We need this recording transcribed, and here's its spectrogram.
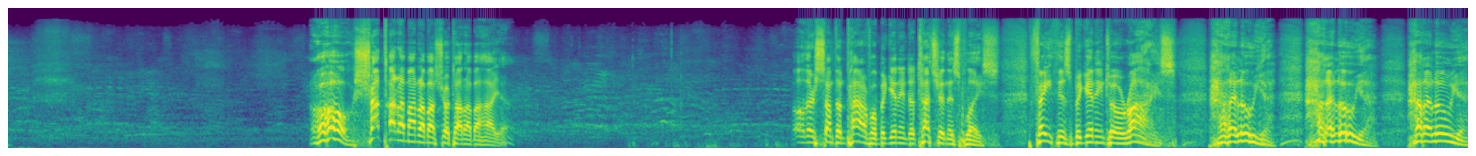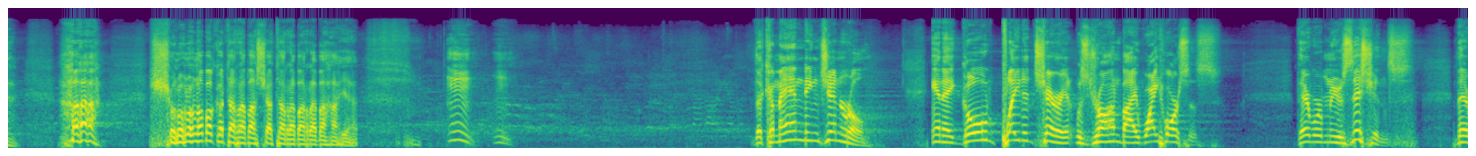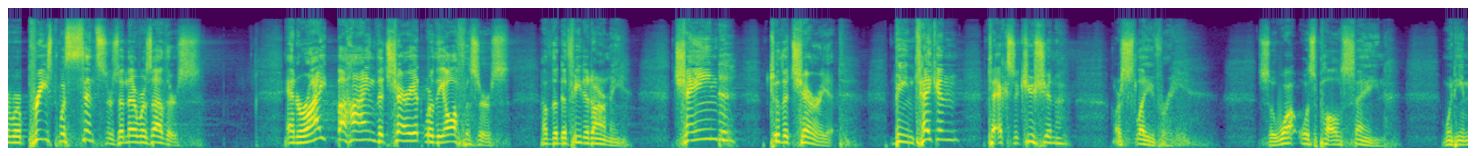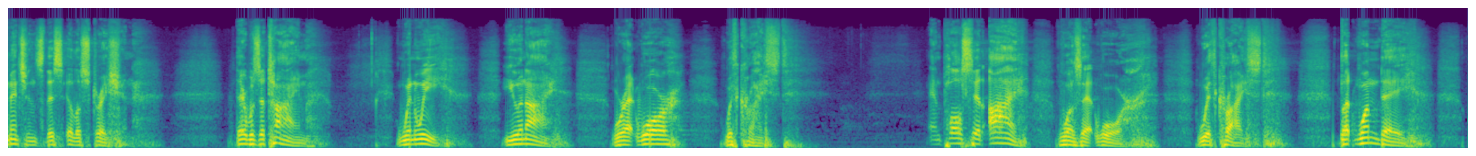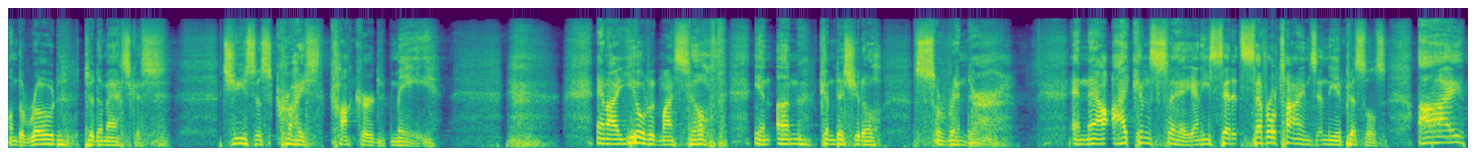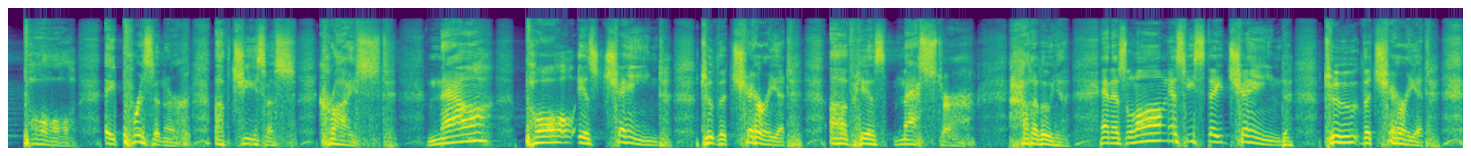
Oh, Oh, there's something powerful beginning to touch in this place. Faith is beginning to arise. Hallelujah. Hallelujah. Hallelujah. Ha. Mm, mm. The commanding general in a gold plated chariot was drawn by white horses. There were musicians, there were priests with censers, and there was others. And right behind the chariot were the officers of the defeated army, chained to the chariot, being taken to execution or slavery. So, what was Paul saying when he mentions this illustration? There was a time when we, you and I, were at war with Christ. And Paul said, I was at war with Christ. But one day on the road to Damascus, Jesus Christ conquered me and I yielded myself in unconditional surrender. And now I can say, and he said it several times in the epistles, I, Paul, a prisoner of Jesus Christ. Now Paul is chained to the chariot of his master. Hallelujah. And as long as he stayed chained to the chariot,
